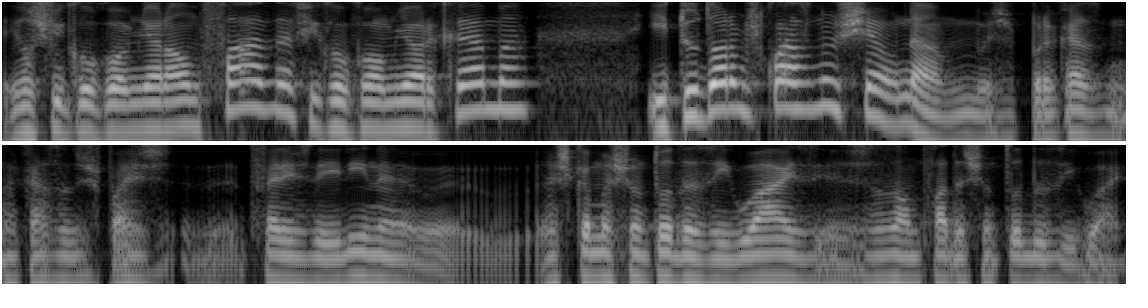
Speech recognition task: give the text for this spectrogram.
Eles ficam com a melhor almofada, ficam com a melhor cama e tu dormes quase no chão. Não, mas por acaso na casa dos pais de férias da Irina eh, as camas são todas iguais e as almofadas são todas iguais.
